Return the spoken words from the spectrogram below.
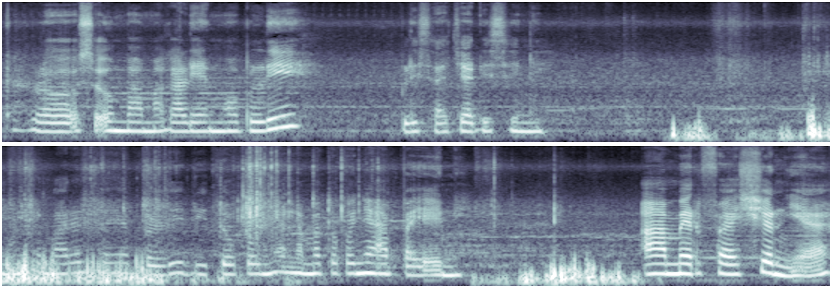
Kalau seumpama kalian mau beli beli saja di sini. Ini kemarin saya beli di tokonya. Nama tokonya apa ya ini? Amer Fashion ya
